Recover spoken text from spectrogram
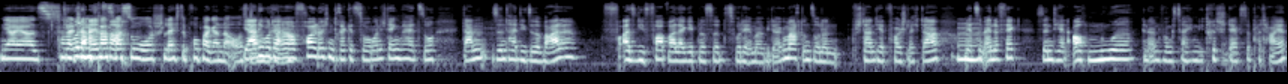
ja, ja, es ist halt schon krass, was so schlechte Propaganda aussieht. Ja, die wurde kann. einfach voll durch den Dreck gezogen. Und ich denke mir halt so, dann sind halt diese Wahl, also die Vorwahlergebnisse, das wurde ja immer wieder gemacht und so, und dann stand die halt voll schlecht da. Mhm. Und jetzt im Endeffekt sind die halt auch nur, in Anführungszeichen, die drittstärkste Partei.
